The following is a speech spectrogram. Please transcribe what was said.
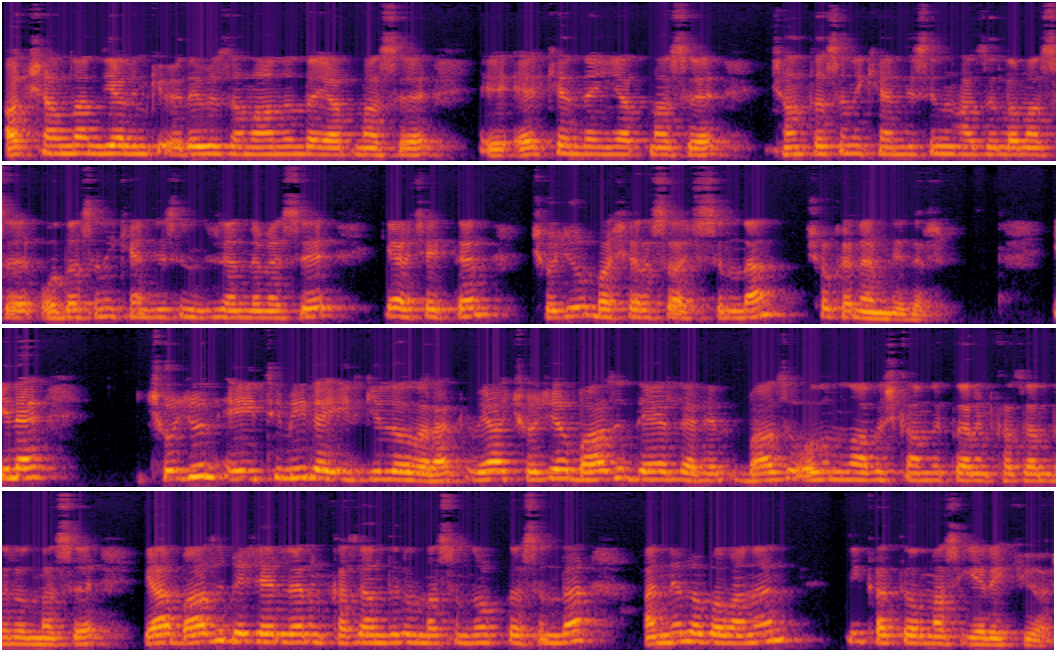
akşamdan diyelim ki ödevi zamanında yapması, e, erkenden yatması, çantasını kendisinin hazırlaması, odasını kendisinin düzenlemesi gerçekten çocuğun başarısı açısından çok önemlidir. Yine çocuğun eğitimiyle ilgili olarak veya çocuğa bazı değerlerin, bazı olumlu alışkanlıkların kazandırılması ya bazı becerilerin kazandırılması noktasında anne ve babanın dikkatli olması gerekiyor.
